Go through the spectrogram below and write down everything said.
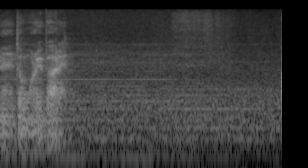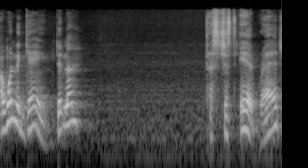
Man, don't worry about it. I won the game, didn't I? That's just it, Reg.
